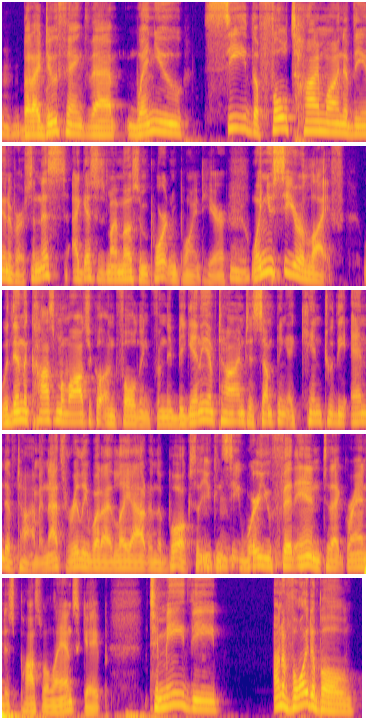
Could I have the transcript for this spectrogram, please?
mm-hmm. but I do think that when you see the full timeline of the universe, and this, I guess, is my most important point here, mm. when you see your life, within the cosmological unfolding from the beginning of time to something akin to the end of time. And that's really what I lay out in the book so that you can mm-hmm. see where you fit into that grandest possible landscape. To me, the unavoidable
